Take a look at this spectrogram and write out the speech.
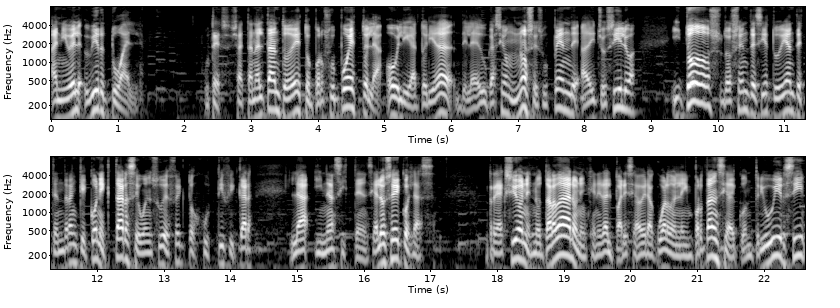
a nivel virtual. Ustedes ya están al tanto de esto, por supuesto, la obligatoriedad de la educación no se suspende, ha dicho Silva, y todos, docentes y estudiantes, tendrán que conectarse o en su defecto justificar la inasistencia. Los ecos, las reacciones no tardaron, en general parece haber acuerdo en la importancia de contribuir, sí,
